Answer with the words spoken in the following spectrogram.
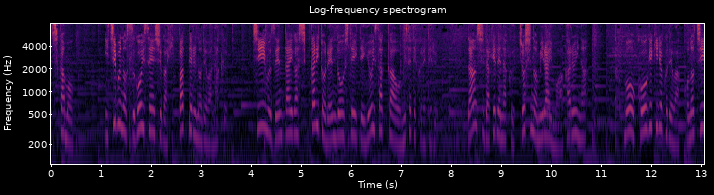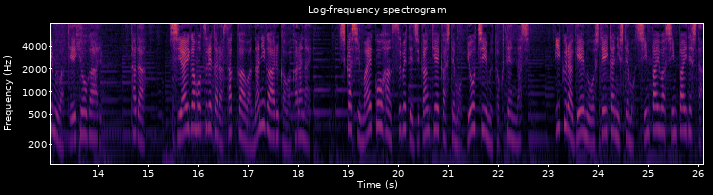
しかも一部のすごい選手が引っ張ってるのではなくチーム全体がしっかりと連動していて良いサッカーを見せてくれてる。男子だけでなく女子の未来も明るいな。もう攻撃力ではこのチームは定評がある。ただ試合がもつれたらサッカーは何があるかわからない。しかし前後半全て時間経過しても両チーム得点なし。いくらゲームをしていたにしても心配は心配でした。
